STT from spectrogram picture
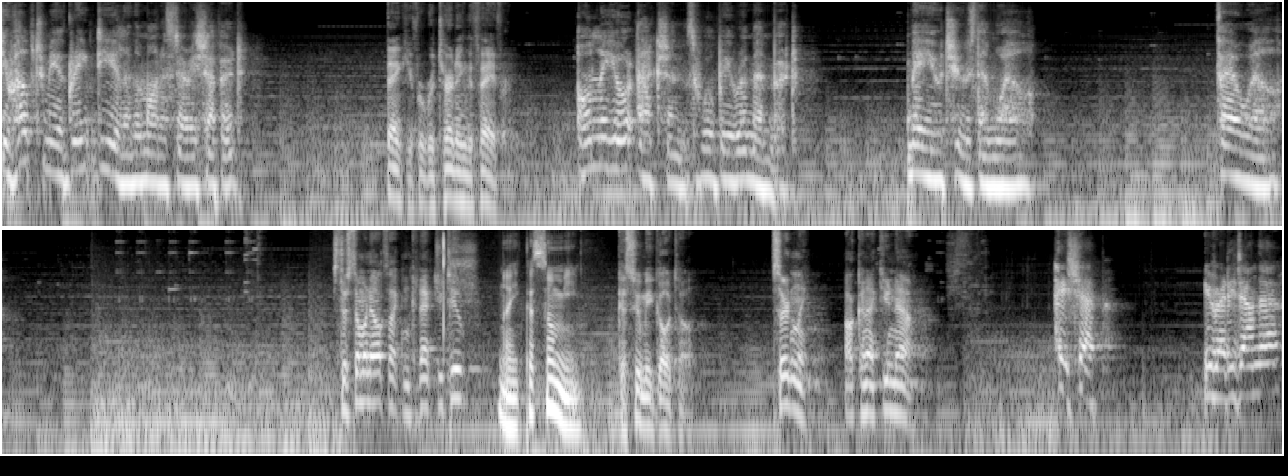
You helped me a great deal in the monastery, Shepard. Thank you for returning the favor. Only your actions will be remembered. May you choose them well. Farewell. Is there someone else I can connect you to? No i Kasumi. Kasumi Goto. Certainly. I'll connect you now. Hey, Shep. You ready down there?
